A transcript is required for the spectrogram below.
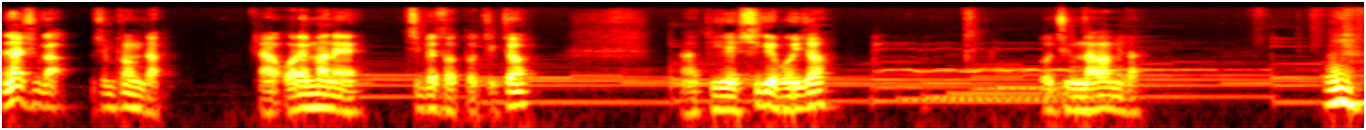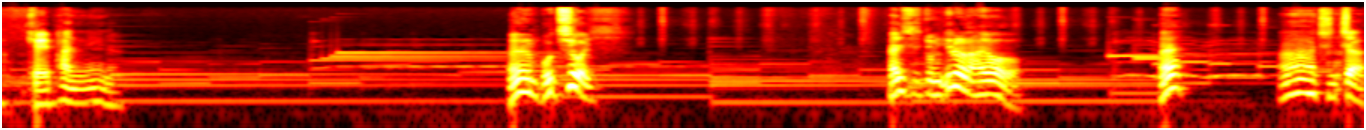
안녕하십니까 심프로입니다 자 오랜만에 집에서 또 찍죠 아, 뒤에 시계 보이죠 또 지금 나갑니다 응, 개판이네. 응, 못 치워, 씨. 아저씨 좀 일어나요. 에? 아, 진짜.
